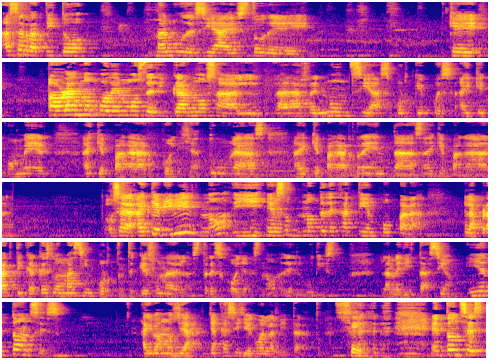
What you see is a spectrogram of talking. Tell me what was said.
hace ratito Manu decía esto de que ahora no podemos dedicarnos al- a las renuncias porque pues hay que comer, hay que pagar colegiaturas, hay que pagar rentas, hay que pagar... O sea, hay que vivir, ¿no? Y eso no te deja tiempo para la práctica, que es lo más importante, que es una de las tres joyas ¿no? del budismo, la meditación. Y entonces, ahí vamos ya, ya casi llegó a la literatura. Sí. entonces,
